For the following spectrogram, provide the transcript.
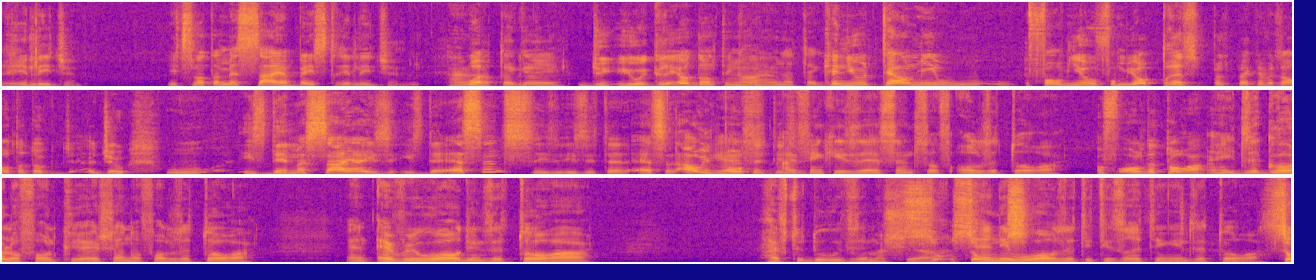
religion. It's not a Messiah-based religion. I What- not agree. Do you agree or don't agree? No, I not agree. Can you tell me, from you, from your perspective as an Orthodox Jew, is the Messiah is is the essence? Is, is it the essence? How Yes, important is I it think it's the essence of all the Torah. of all the Torah? And it's the goal of all creation, of all the Torah. And every word in the Torah have to do with the Mashiach. So- so- Any word that it is written in the Torah. So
